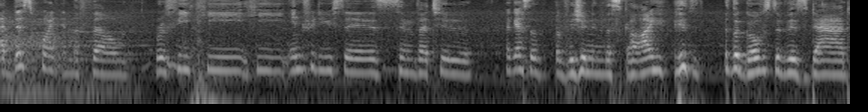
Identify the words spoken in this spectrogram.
At this point in the film, Rafiki he introduces Simba to I guess a, a vision in the sky, It's the ghost of his dad,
